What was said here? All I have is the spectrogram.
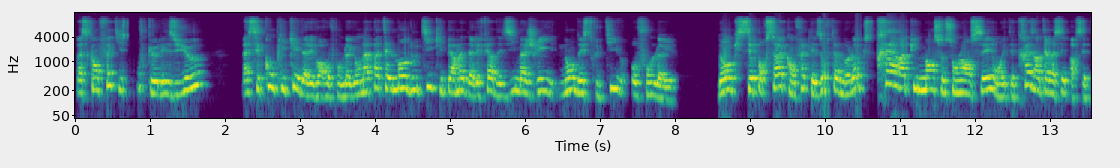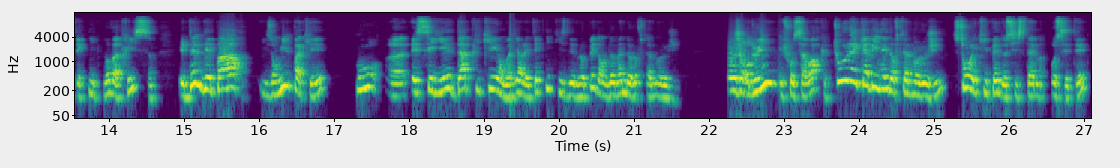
Parce qu'en fait, il se trouve que les yeux, bah, c'est compliqué d'aller voir au fond de l'œil. On n'a pas tellement d'outils qui permettent d'aller faire des imageries non destructives au fond de l'œil. Donc c'est pour ça qu'en fait les ophtalmologues très rapidement se sont lancés, ont été très intéressés par cette technique novatrice, et dès le départ, ils ont mis le paquet pour euh, essayer d'appliquer, on va dire, les techniques qui se développaient dans le domaine de l'ophtalmologie. Aujourd'hui, il faut savoir que tous les cabinets d'ophtalmologie sont équipés de systèmes OCT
